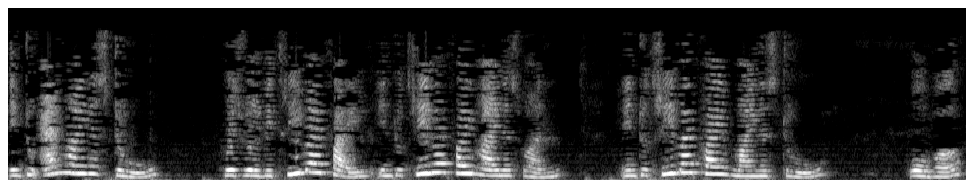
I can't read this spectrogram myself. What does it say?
into n minus 2 which will be 3 by 5 into 3 by 5 minus 1 into 3 by 5 minus 2 over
